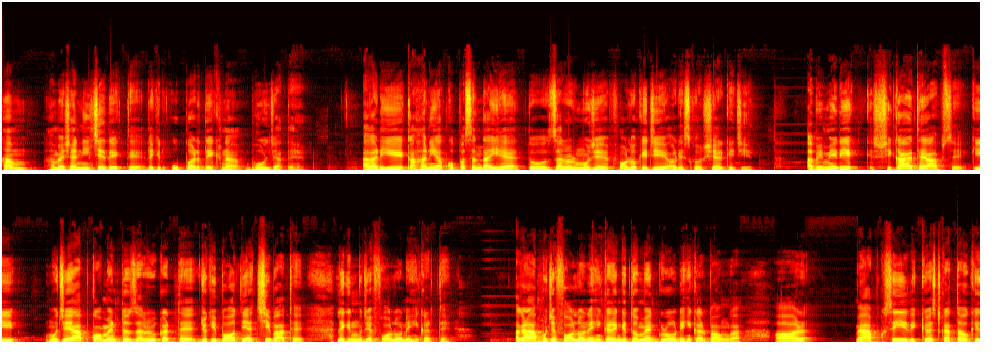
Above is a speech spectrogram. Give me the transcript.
हम हमेशा नीचे देखते हैं, लेकिन ऊपर देखना भूल जाते हैं। अगर ये कहानी आपको पसंद आई है तो ज़रूर मुझे फॉलो कीजिए और इसको शेयर कीजिए। अभी मेरी एक शिकायत है आपसे कि मुझे आप कमेंट तो ज़रूर करते हैं, जो कि बहुत ही अच्छी बात है, लेकिन मुझे फॉलो नहीं करते। अगर आप मुझे फॉलो नहीं करेंगे तो मैं ग्रो नहीं कर पाऊँगा। और मैं आपसे ये रिक्वेस्ट करता हूँ कि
